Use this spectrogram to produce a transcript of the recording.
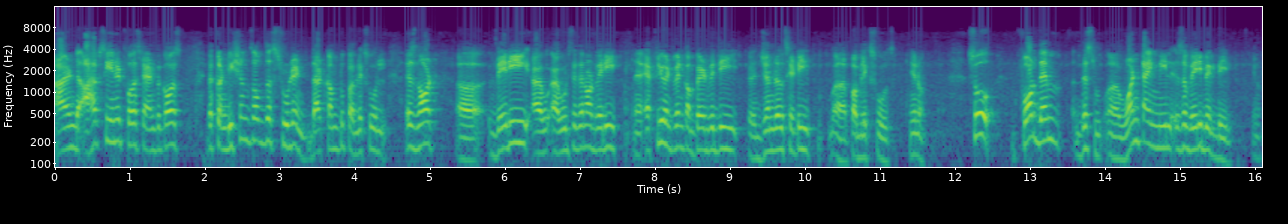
and I have seen it firsthand because the conditions of the student that come to public school is not uh, very, I, I, would say they're not very uh, affluent when compared with the uh, general city uh, public schools, you know. So for them, this uh, one-time meal is a very big deal, you know.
